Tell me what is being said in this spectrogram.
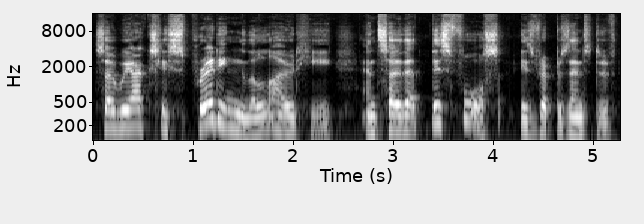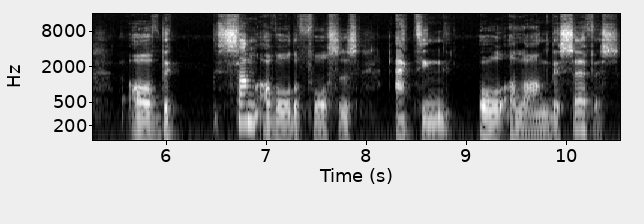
So we are actually spreading the load here, and so that this force is representative of the sum of all the forces acting all along the surface.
